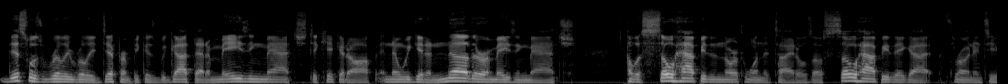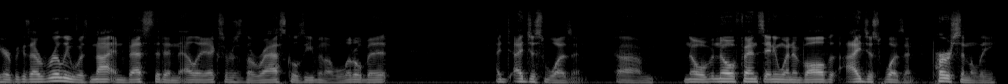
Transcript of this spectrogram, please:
this was really really different because we got that amazing match to kick it off and then we get another amazing match. I was so happy the north won the titles. I was so happy they got thrown into here because i really was not invested in lax versus the Rascalz even a little bit. I, I just wasn't. Um, no no offense to anyone involved. I just wasn't personally.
